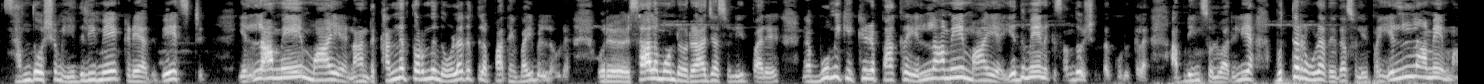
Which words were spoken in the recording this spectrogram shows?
சந்தோஷம் எதுலேயுமே கிடையாது. வேஸ்ட்டு எல்லாமே மாய. நான் அந்த கண்ணை திறந்து இந்த உலகத்தில் பார்த்தேன் பைபிளில் ஒரு சாலமோன்ற ஒரு ராஜா சொல்லியிருப்பாரு நான் பூமிக்கு கீழே பார்க்குற எல்லாமே மாய. எதுவுமே எனக்கு சந்தோஷத்தை கொடுக்கல. அப்படின்னு சொல்லுவார் இல்லையா? புத்தர் கூட அதை தான் சொல்லியிருப்பார். எல்லாமே மா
